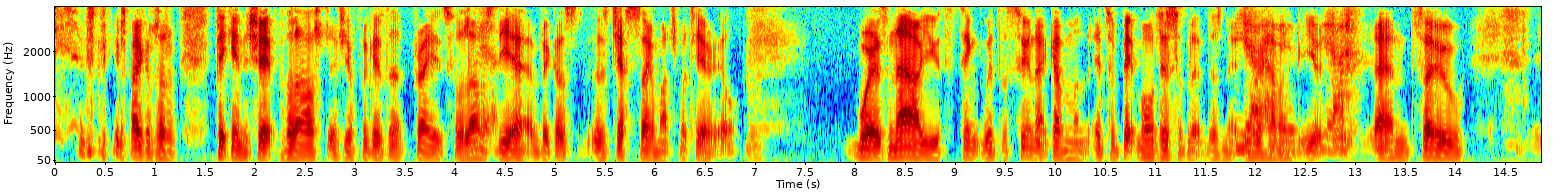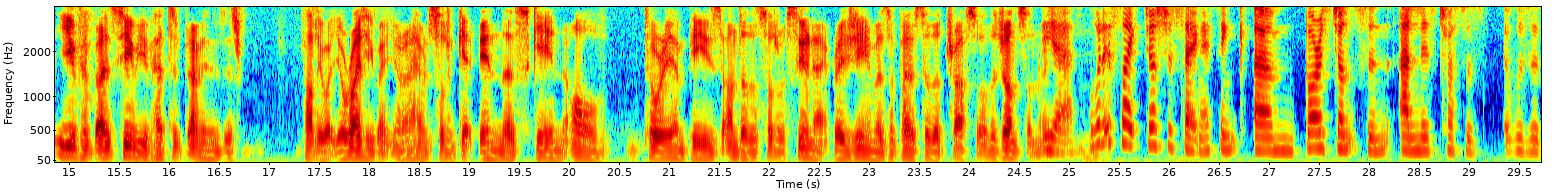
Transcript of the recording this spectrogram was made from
it's been like a sort of picking the ship for the last, if you'll forgive the phrase, for the last year because there's just so much material. Whereas now you think with the Sunak government, it's a bit more disciplined, isn't it? Yeah, you haven't, is, you, yeah. and so you've, I assume you've had to. I mean, it's partly what you're writing about. You know, having to sort of get in the skin of Tory MPs under the sort of Sunak regime as opposed to the Truss or the Johnson regime. Yeah. What it's like Josh was saying, I think um, Boris Johnson and Liz Truss was was a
